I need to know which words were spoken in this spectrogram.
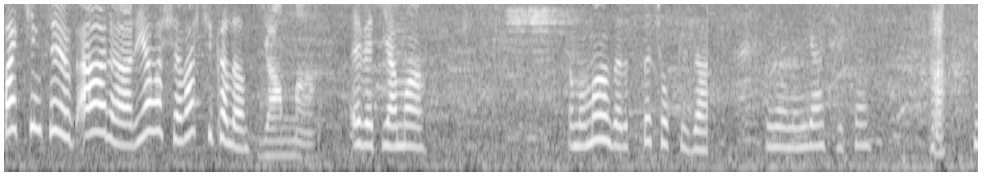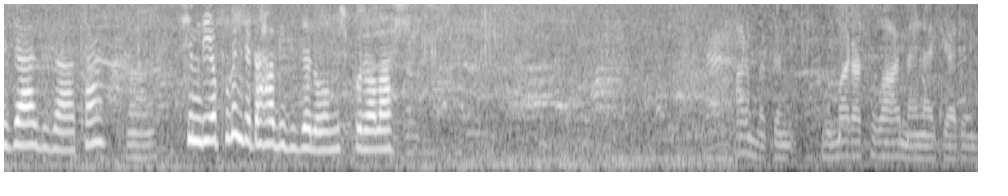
Bak kimse yok. Ağır ağır yavaş yavaş çıkalım. Yama. Evet yama. Ama manzarası da çok güzel. Buranın gerçekten güzeldi zaten. Şimdi yapılınca daha bir güzel olmuş buralar. Var mısın? Numarası var menajerin.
